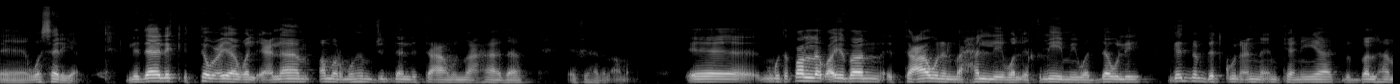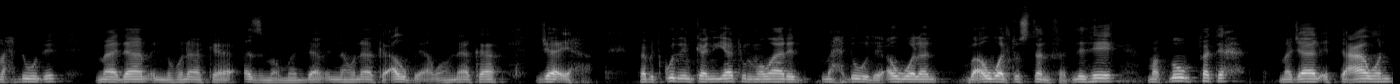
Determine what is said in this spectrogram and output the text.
آه، وسريع. لذلك التوعية والإعلام أمر مهم جدا للتعامل مع هذا في هذا الأمر. متطلب أيضا التعاون المحلي والإقليمي والدولي قد ما بدها تكون عندنا إمكانيات بتضلها محدودة ما دام أن هناك أزمة وما دام أن هناك أوبئة وهناك جائحة. فبتكون الإمكانيات والموارد محدودة. أولا بأول تستنفذ. لهيك مطلوب فتح مجال التعاون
